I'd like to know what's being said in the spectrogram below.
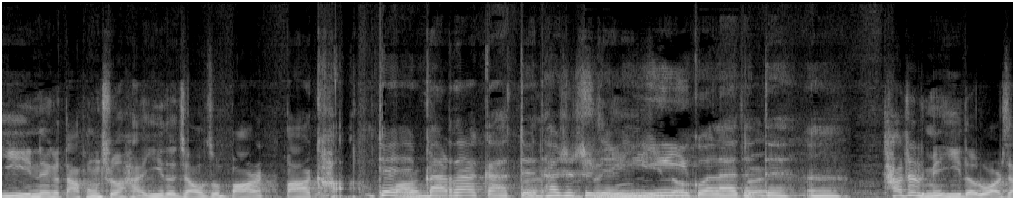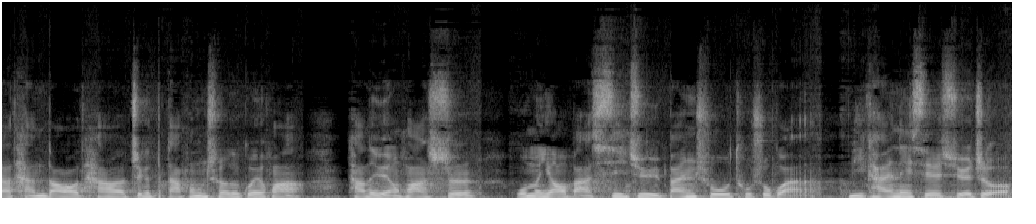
译那个大篷车还译的叫做巴尔巴卡，对巴尔卡，对，它是直接音译过来的，对，嗯。它这里面译的洛尔加谈到他这个大篷车的规划，他的原话是：我们要把戏剧搬出图书馆，离开那些学者。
